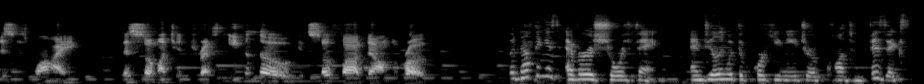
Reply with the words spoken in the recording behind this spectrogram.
This is why there's so much interest, even though it's so far down the road. But nothing is ever a sure thing, and dealing with the quirky nature of quantum physics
